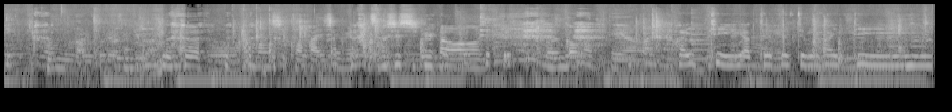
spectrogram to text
삐끗한 얼굴을 생각하고 한 번씩 더 관심을 가져주시면 좋을 것 같아요. 화이팅. 아트 페스티벌 화이팅.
